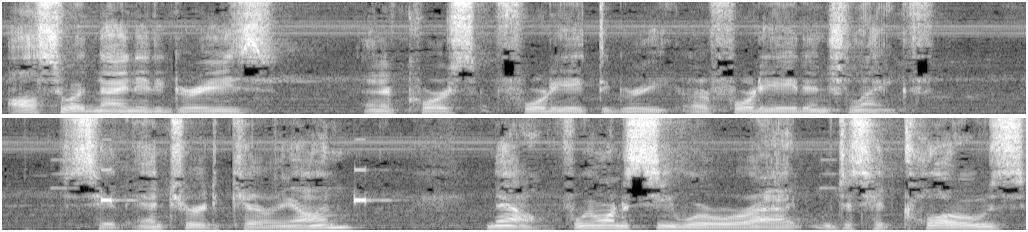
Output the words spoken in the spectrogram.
also at 90 degrees, and of course 48 degree or 48 inch length. Just hit enter to carry on. Now, if we want to see where we're at, we just hit close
